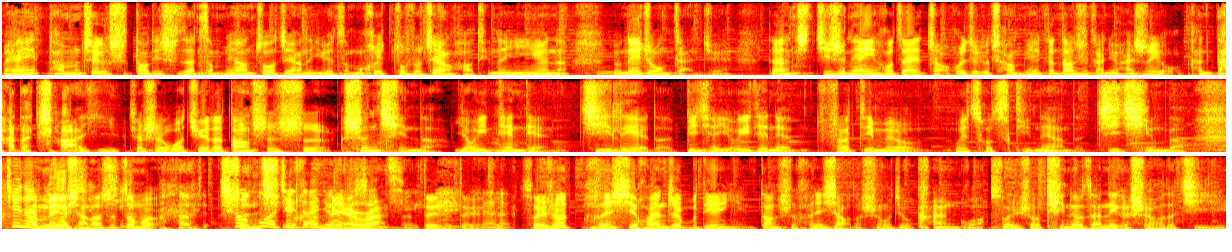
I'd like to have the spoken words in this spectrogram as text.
哎，他们这个是到底是在怎么样做这样的音乐？怎么会做出这样好听的音乐呢？有那种感觉。但几十年以后再找回这个唱片，跟当时感觉还是有很大的差异。就是我觉得当时是深情的，有一点点激烈的，并且有一点点 Vladimir Vysotsky 那样的激情的。他没有想到是这么 深情、绵软的。对对对对，所以说很喜欢这部电影。当时很小的时候就看过，所以说停留在那个时候的记忆。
